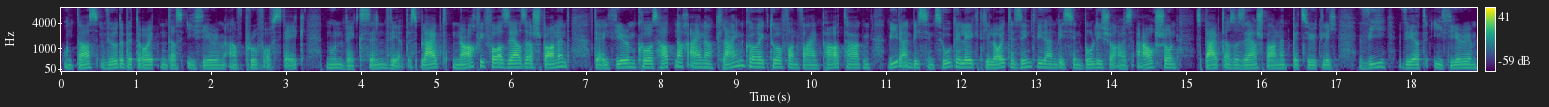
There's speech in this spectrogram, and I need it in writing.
und das würde bedeuten, dass Ethereum auf Proof of Stake Weg nun wechseln wird. Es bleibt nach wie vor sehr, sehr spannend. Der Ethereum-Kurs hat nach einer kleinen Korrektur von vor ein paar Tagen wieder ein bisschen zugelegt. Die Leute sind wieder ein bisschen bullischer als auch schon. Es bleibt also sehr spannend bezüglich, wie wird Ethereum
